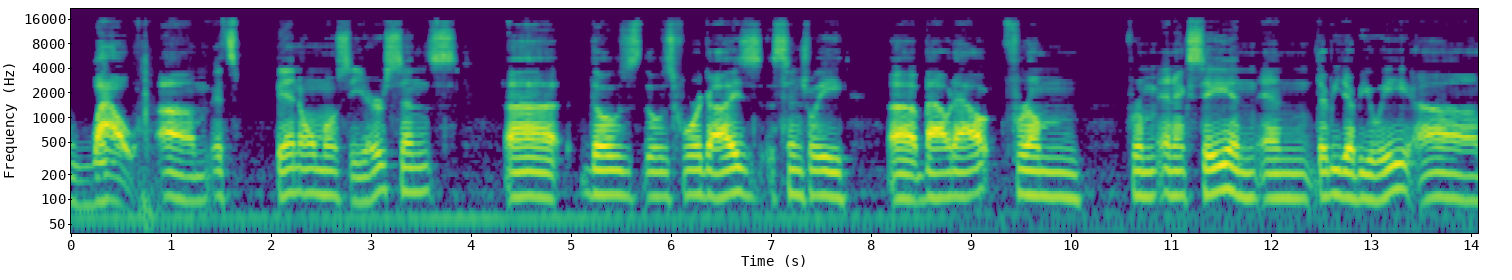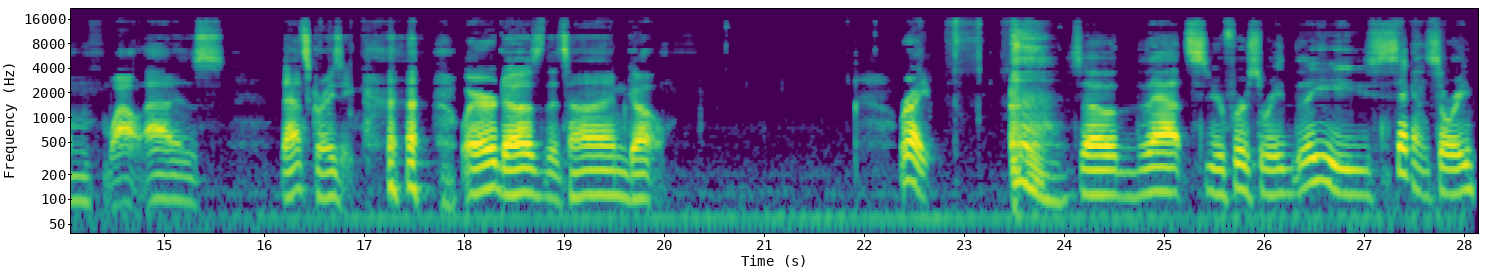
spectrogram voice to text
wow. Um, it's been almost a year since uh, those those four guys essentially uh, bowed out from from NXT and and WWE. Um, wow, that is that's crazy. Where does the time go? Right. so that's your first story. The second story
